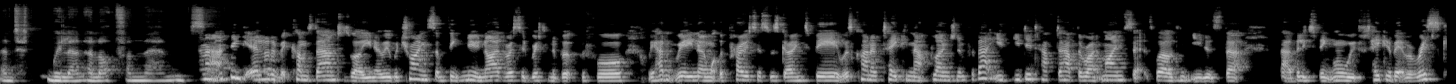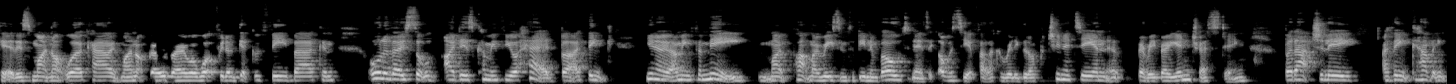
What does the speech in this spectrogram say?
and we learned a lot from them. So. And I think a lot of it comes down to as well, you know, we were trying something new. Neither of us had written a book before. We hadn't really known what the process was going to be. It was kind of taking that plunge. And for that, you, you did have to have the right mindset as well, didn't you? There's that, that ability to think, oh, we've taken a bit of a risk here. This might not work out. It might not go very well. What if we don't get good feedback? And all of those sort of ideas coming through your head. But I think, you know, I mean, for me, my part of my reason for being involved in it is like, obviously it felt like a really good opportunity and uh, very, very interesting. But actually, I think having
